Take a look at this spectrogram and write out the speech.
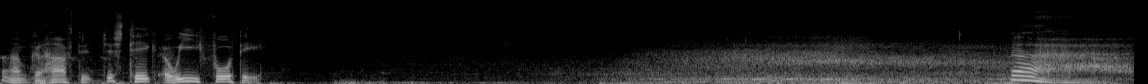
I'm going to have to just take a wee photo. Ah,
